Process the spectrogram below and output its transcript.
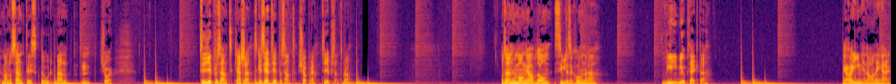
humanocentriskt ord, men mm, sure. 10 procent kanske. Ska vi säga 10 Vi kör på det. 10 är bra. Och sen hur många av de civilisationerna vill bli upptäckta? Jag har ingen aning här.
